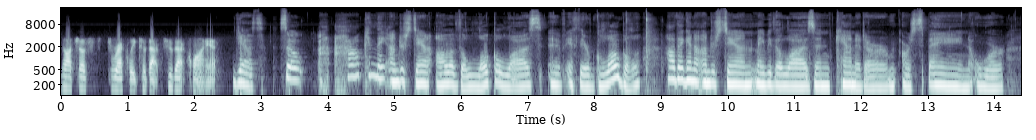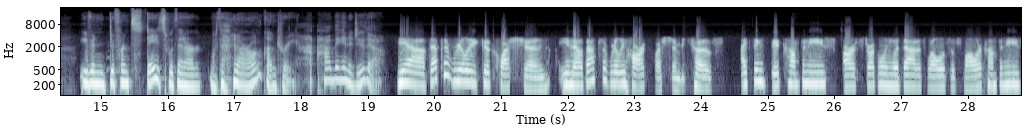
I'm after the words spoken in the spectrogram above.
not just directly to that to that client. Yes. So how can they understand all of the local laws if, if they're global? How are they going to understand maybe the laws in Canada or, or Spain or even different states within our within our own country? How are they going to do that? Yeah, that's a really good question. You know, that's a really hard question because I think big companies are struggling with that as well as the smaller companies.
